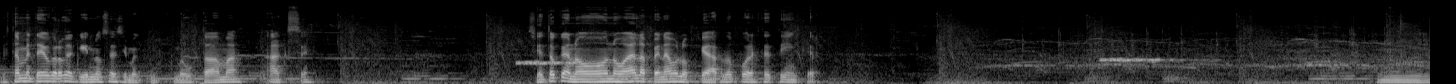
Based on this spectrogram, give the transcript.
Honestamente yo creo que aquí no sé si me, gustaba más Axe. Siento que no, no vale la pena bloquearlo por este Tinker. Mm.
